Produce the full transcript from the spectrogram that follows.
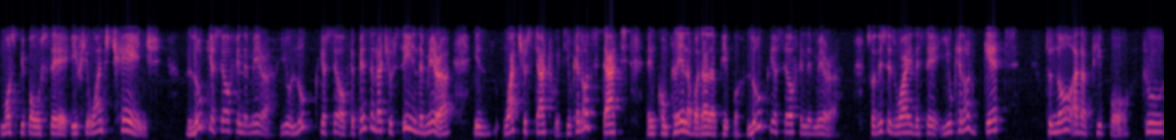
most people will say if you want change, look yourself in the mirror. You look yourself. The person that you see in the mirror is what you start with. You cannot start and complain about other people. Look yourself in the mirror. So, this is why they say you cannot get to know other people through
